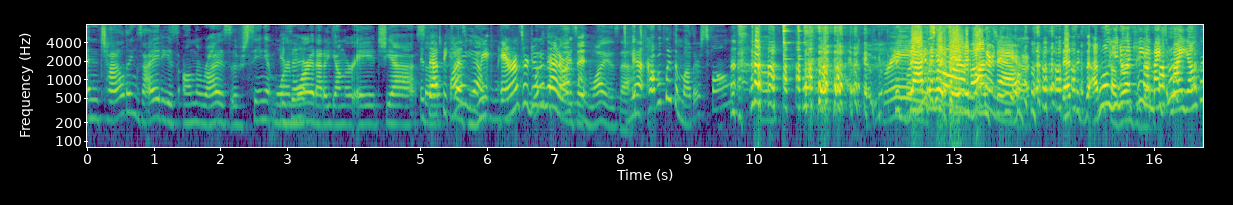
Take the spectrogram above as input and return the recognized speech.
and child anxiety is on the rise. We're seeing it more Is and it? more and at a younger age. Yeah. Is so that because Why- yeah, we, parents are doing that, or is it Why is that? Yeah. It's probably the mother's fault. Um, Great. exactly what David wants to now. hear? That's exactly. Well, you know what, Katie? My, my younger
